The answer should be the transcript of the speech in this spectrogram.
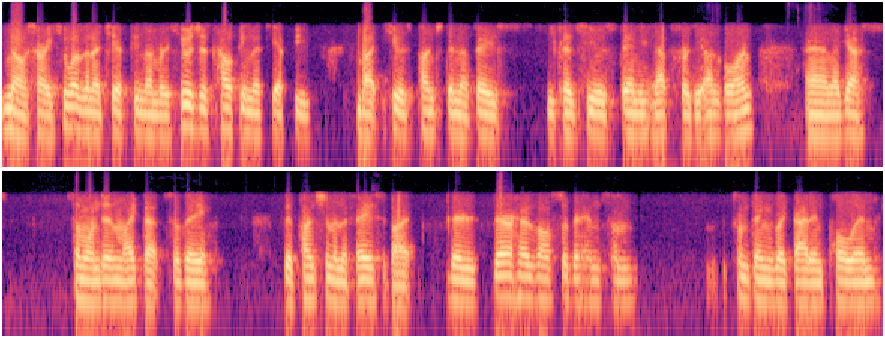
no, sorry, he wasn't a TFP member. He was just helping the TFP, but he was punched in the face because he was standing up for the unborn, and I guess someone didn't like that, so they they punched him in the face. But there there has also been some some things like that in Poland.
